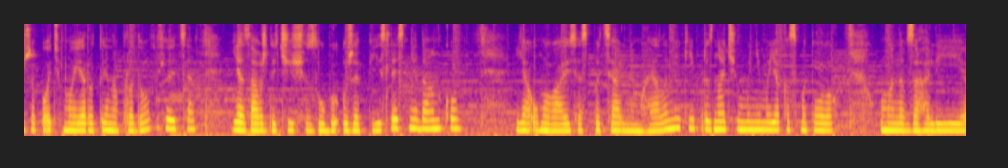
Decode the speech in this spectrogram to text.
Вже потім моя рутина продовжується. Я завжди чищу зуби уже після сніданку. Я умиваюся спеціальним гелем, який призначив мені моя косметолог. У мене взагалі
